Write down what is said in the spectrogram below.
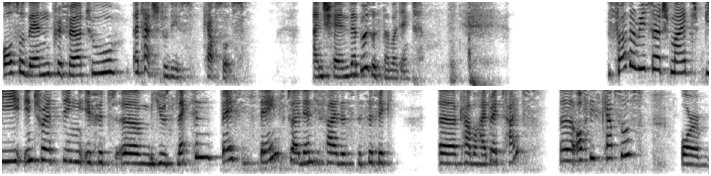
also then prefer to attach to these capsules. Ein Schelm, wer Böses dabei denkt. Further research might be interesting if it um, used lectin-based stains to identify the specific uh, carbohydrate types uh, of these capsules or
